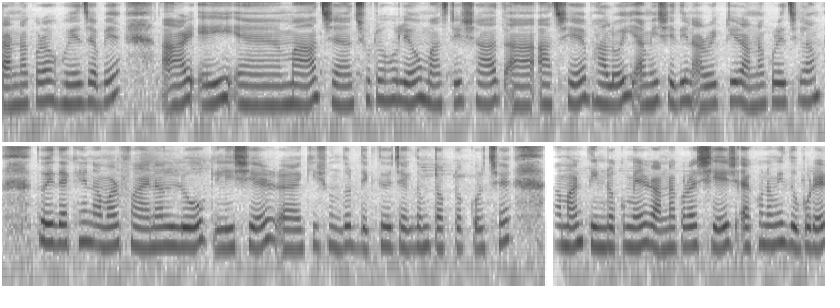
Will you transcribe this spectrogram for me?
রান্না করা হয়ে যাবে। আর এই মাছ ছোট হলেও মাছটির স্বাদ আছে ভালোই। আমি সেদিন আরও একটি রান্না করেছিলাম। তো এই দেখেন আমার ফাইনাল লুক ইলিশের কি সুন্দর দেখতে হয়েছে, একদম টকটক করছে। আমার তিন রকমের রান্না করা শেষ। এখন আমি দুপুরের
